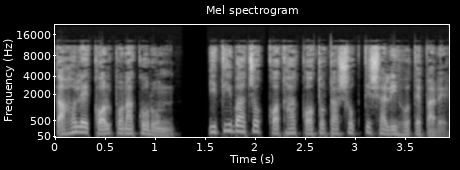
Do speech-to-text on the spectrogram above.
তাহলে কল্পনা করুন ইতিবাচক কথা কতটা শক্তিশালী হতে পারে?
